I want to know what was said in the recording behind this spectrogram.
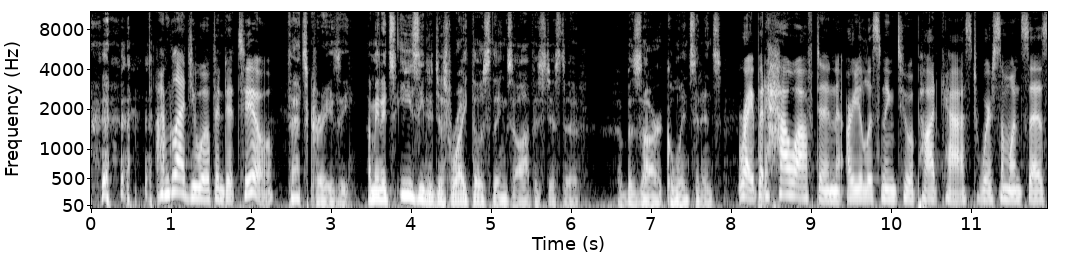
I'm glad you opened it too. That's crazy. I mean, it's easy to just write those things off as just a, a bizarre coincidence. Right, but how often are you listening to a podcast where someone says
